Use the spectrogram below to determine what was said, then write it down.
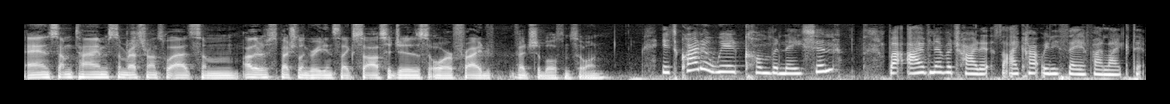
And sometimes some restaurants will add some other special ingredients like sausages or fried vegetables and so on. It's quite a weird combination, but I've never tried it, so I can't really say if I liked it.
